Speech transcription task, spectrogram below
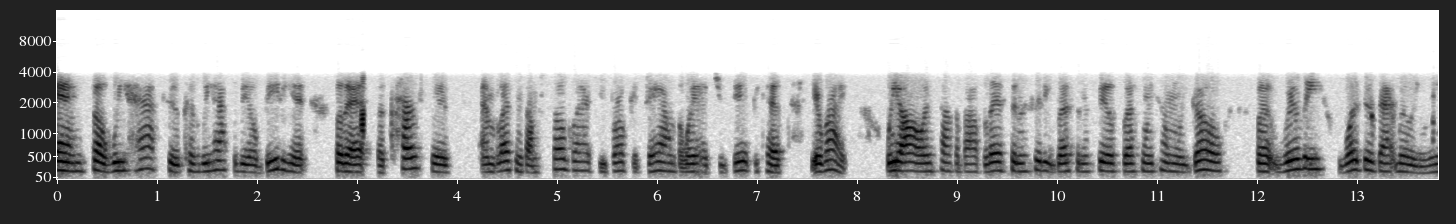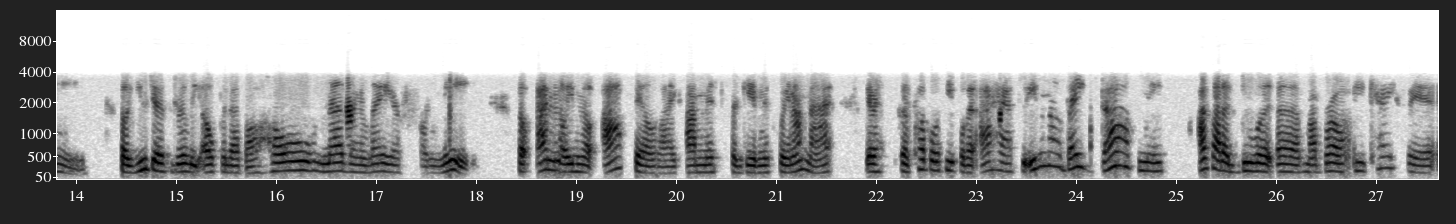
And so we have to, because we have to be obedient so that the curses and blessings, I'm so glad you broke it down the way that you did because you're right. We always talk about blessing the city, blessing the fields, blessing we come and we go. But really, what does that really mean? So you just really opened up a whole nother layer for me. So I know even though I feel like I miss forgiveness queen, I'm not. There's a couple of people that I have to, even though they dogged me, I gotta do what uh, my bro EK said,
